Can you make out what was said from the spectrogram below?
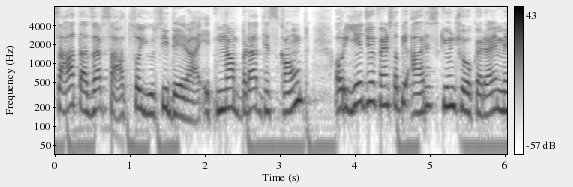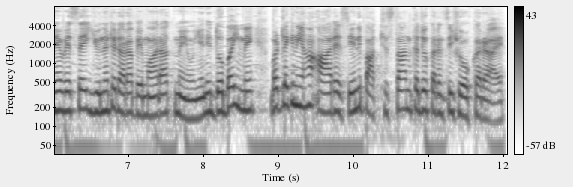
सात हज़ार सात सौ यूसी दे रहा है। इतना बड़ा डिस्काउंट और ये जो फ्रेंड्स अभी आर एस क्यों शो कर रहा है, मैं वैसे यूनाइटेड अरब इमारात में हूँ, यानी दुबई में बट लेकिन यहाँ आर एस यानी पाकिस्तान का जो करेंसी शो कर रहा है।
